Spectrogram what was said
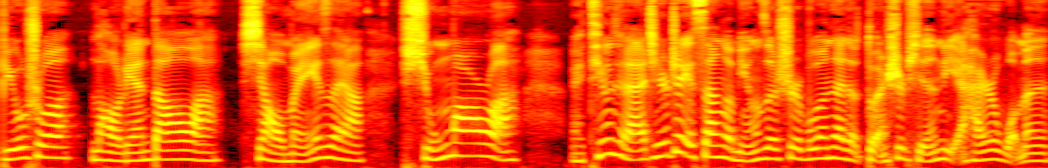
比如说老镰刀啊、小梅子呀、熊猫啊。哎，听起来其实这三个名字是不论在短视频里，还是我们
